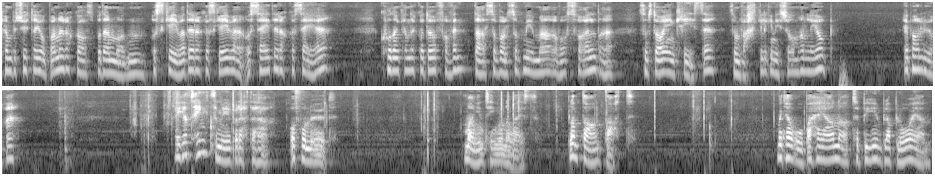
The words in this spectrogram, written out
kan beskytte jobbene deres på den måten, og skrive det dere skriver, og si det dere sier, hvordan kan dere da forvente så voldsomt mye mer av oss foreldre som står i en krise som virkelig ikke omhandler jobb. Jeg bare lurer. Jeg har tenkt så mye på dette her og funnet ut mange ting underveis. Annet at vi kan rope 'Heiana' til byen blir blå igjen,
